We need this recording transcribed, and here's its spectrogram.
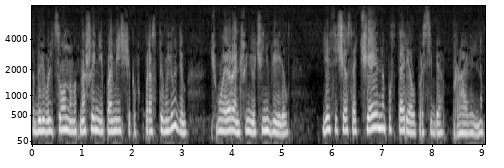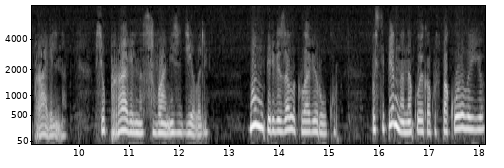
о дореволюционном отношении помещиков к простым людям, чему я раньше не очень верил, я сейчас отчаянно повторял про себя «правильно, правильно, все правильно с вами сделали». Мама перевязала Клаве руку. Постепенно она кое-как успокоила ее,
